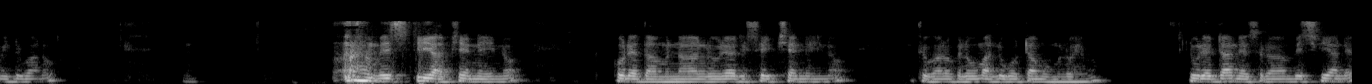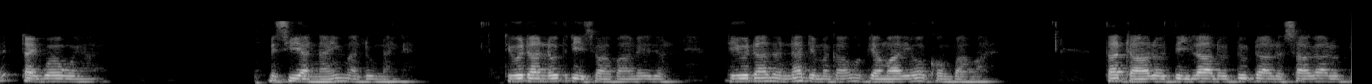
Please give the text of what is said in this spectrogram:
ပြီးလူကတော့မစ္စတိယဖြစ်နေတော့ကိုရတမနာလိုတဲ့စိတ်ဖြစ်နေတော့သူကတော့ဘယ်လိုမှလူကိုတောင်းဖို့မလွယ်ဘူး။လူတဲ့တန်းနေဆိုတော့မစ္စတိယနဲ့တိုက်ပွဲဝင်ရမစ္စတိယနိုင်မှလူနိုင်တယ်။ဒီဝဒနုတ္တိဆိုတာဘာလဲဆို ဒေဝတာဆိုနတ်တမကဘူးဗြဟ္မာတွေရောခုံပါပါတယ်တတ္ထာတို့သီလတို့သုတ္တတို့စာကတို့ပ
